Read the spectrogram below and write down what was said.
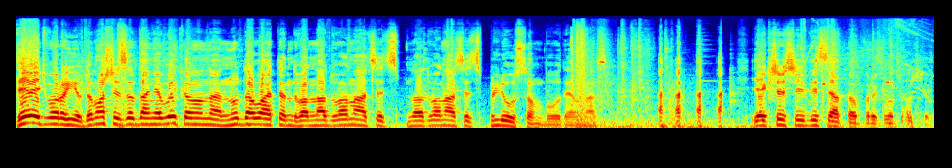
9 ворогів, домашнє завдання виконано. Ну давайте на 12, з- на 12 з плюсом буде в нас. Якщо 60-го приклопушимо.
